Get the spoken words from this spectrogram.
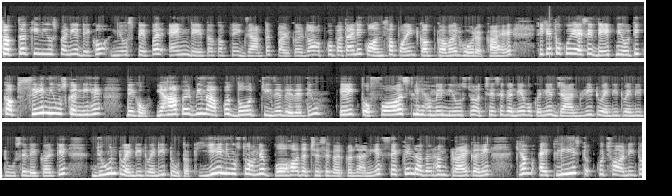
कब तक की न्यूज़ पढ़नी है? देखो, न्यूज़पेपर एंड डे तक अपने एग्ज़ाम तक पढ़ कर जाओ। आपको पता नहीं कौन सा पॉइंट कब कवर हो रखा है, ठीक है? तो कोई ऐसी डेट नहीं होती कब से न्यूज़ करनी है। देखो, यहाँ पर भी मैं आपको दो चीज़ें दे देती हूँ। एक तो फर्स्टली हमें न्यूज़ जो अच्छे से करनी है, वो करनी है जनवरी 2022 से लेकर के जून 2022 तक। ये न्यूज़ तो हमने बहुत अच्छे से कर कर जानी है। सेकंड अगर हम ट्राई करें कि हम एटलीस्ट कुछ और नहीं तो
